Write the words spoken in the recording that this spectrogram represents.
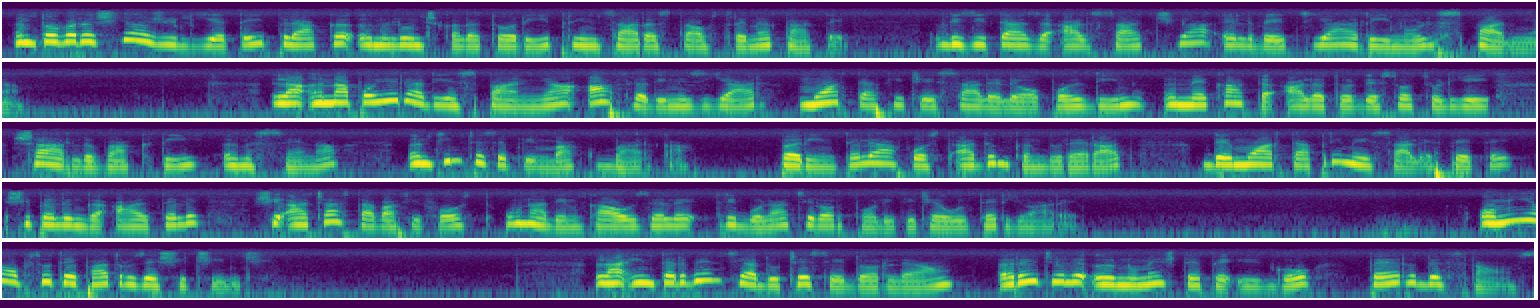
Întovărășia Julietei pleacă în lungi călătorii prin țară sau străinătate – vizitează Alsacia, Elveția, Rinul, Spania. La înapoierea din Spania află din ziar moartea fiicei sale Leopoldin, înnecată alături de soțul ei Charles Vacry în Sena, în timp ce se plimba cu barca. Părintele a fost adânc îndurerat, de moartea primei sale fete și pe lângă altele și aceasta va fi fost una din cauzele tribulațiilor politice ulterioare. 1845 La intervenția ducesei d'Orléans, regele îl numește pe Hugo Père de France.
